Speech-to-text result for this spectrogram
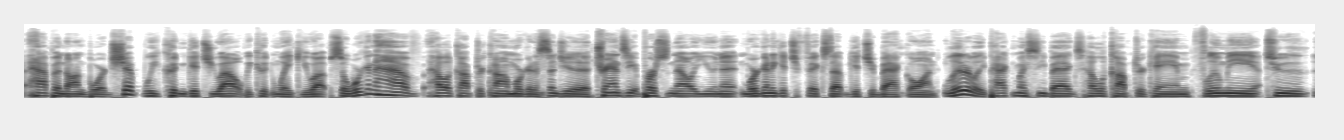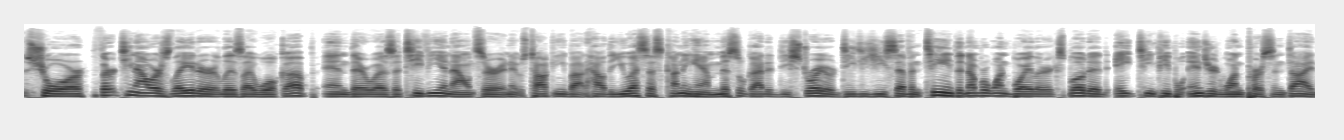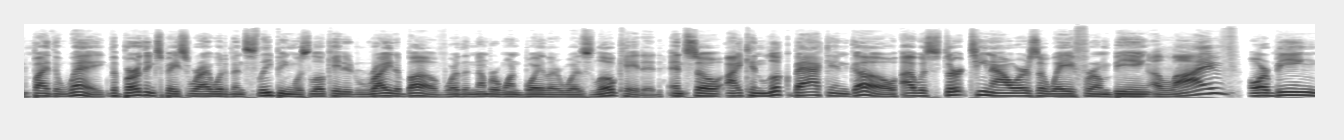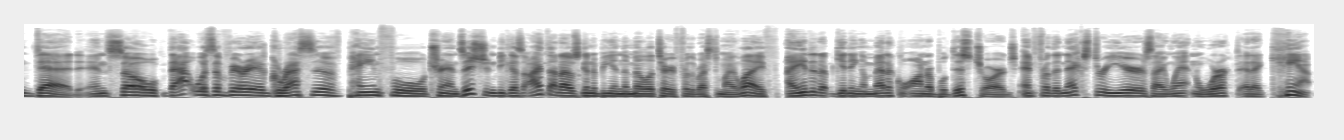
happened on board ship, we couldn't get you out. We couldn't wake you up. So we're going to have helicopter come. We're going to send you to transient personnel unit and we're going to get you fixed up, get you back on. Literally packed my sea bags. Helicopter came, flew me to shore. 13 hours later, Liz, I woke up and there was a TV announcer and it was talking about how the USS Conyngham missile guided destroyer DDG 17, the number one boiler exploded, 18 people injured injured, one person died. By the way, the berthing space where I would have been sleeping was located right above where the number one boiler was located. And so I can look back and go, I was 13 hours away from being alive or being dead. And so that was a very aggressive, painful transition because I thought I was going to be in the military for the rest of my life. I ended up getting a medical honorable discharge. And for the next three years, I went and worked at a camp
